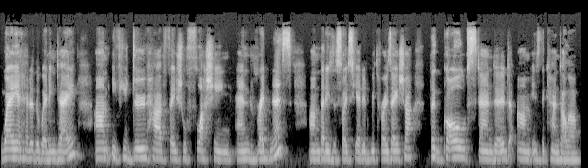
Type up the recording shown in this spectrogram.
way ahead of the wedding day. Um, if you do have facial flushing and redness um, that is associated with rosacea, the gold standard um, is the Candela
